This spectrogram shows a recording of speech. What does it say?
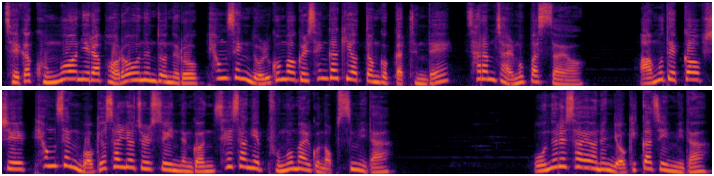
제가 공무원이라 벌어오는 돈으로 평생 놀고 먹을 생각이었던 것 같은데 사람 잘못 봤어요. 아무 대가 없이 평생 먹여 살려줄 수 있는 건 세상에 부모 말곤 없습니다. 오늘의 사연은 여기까지입니다.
